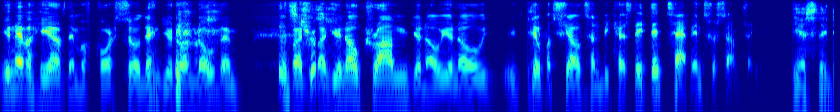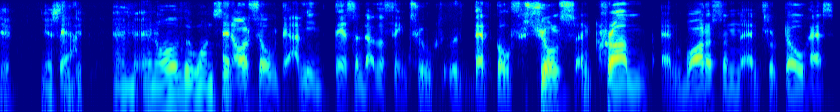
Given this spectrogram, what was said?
you never hear of them, of course. So then you don't know them. but true. but you know Crumb, you know you know Gilbert Shelton because they did tap into something. Yes, they did. Yes, Yeah. they did. And and all of the ones that And also, I mean, there's another thing too that both Schulz and Crumb and Watterson and Trudeau has.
